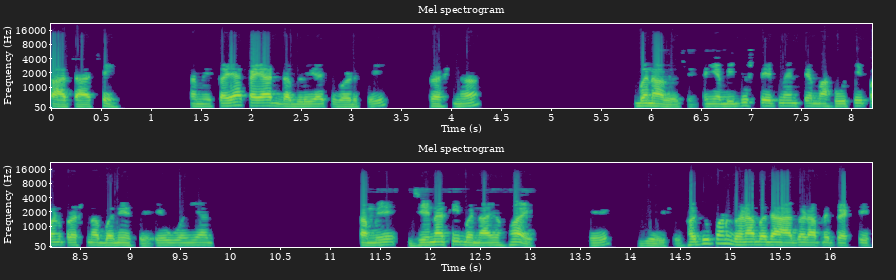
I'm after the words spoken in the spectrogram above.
સાચા છે. તમે કયા કયા ડબલ્યુએચ વર્ડથી પ્રશ્ન બનાવ્યો છે. અહીંયા બીજું સ્ટેટમેન્ટ છે, એમાં પણ પ્રશ્ન બને છે. એવું અહીંયા તમે જેનાથી બનાવ્યો હોય તે જોઈશું. હજુ પણ ઘણા બધા આગળ આપણે પ્રેક્ટિસ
